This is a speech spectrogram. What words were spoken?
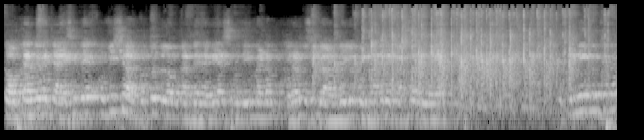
ਟੌਪ 10 ਦੇ ਵਿੱਚ ਆਏ ਸੀ ਤੇ ਉਹ ਵੀ ਹੁਸ਼ਿਆਰਪੁਰ ਤੋਂ ਬਿਲੋਂਗ ਕਰਦੇ ਹੈਗੇ ਆ ਸੰਦੀਪ ਮੈਡਮ। ਇਹਨਾਂ ਨੂੰ ਤੁਸੀਂ ਜਾਣਦੇ ਹੋ ਮੀਟਿੰਗਾਂ ਦੇ ਵਿੱਚ ਅਕਸਰ ਹੁੰਦੇ ਆ। ਕਿੰਨੀ ਇਨਕਮ ਸੀ ਨਾ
